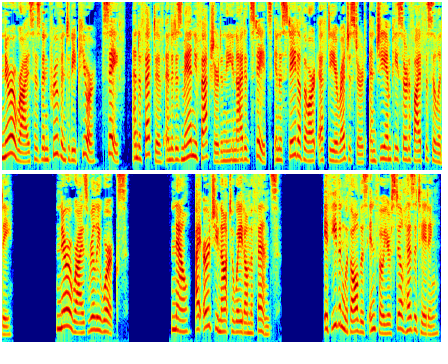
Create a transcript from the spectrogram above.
NeuroRise has been proven to be pure, safe, and effective and it is manufactured in the United States in a state-of-the-art FDA-registered and GMP-certified facility. NeuroRise really works. Now, I urge you not to wait on the fence. If even with all this info you're still hesitating,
